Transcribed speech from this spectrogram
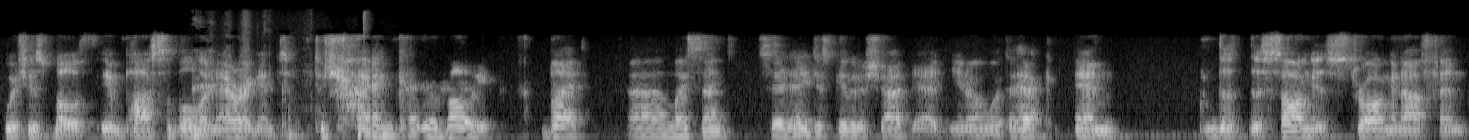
which is both impossible and arrogant to try and cover Bowie. But uh, my son said, "Hey, just give it a shot, Dad. You know what the heck?" And the the song is strong enough and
